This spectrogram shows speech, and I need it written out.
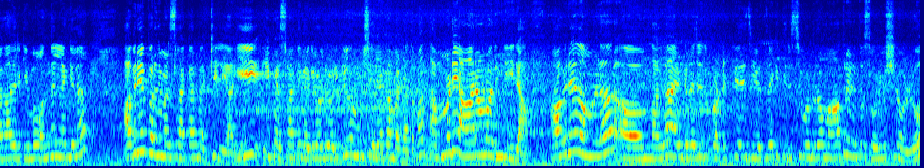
ആകാതിരിക്കുമ്പോൾ ഒന്നല്ലെങ്കിൽ അവരെ പറഞ്ഞ് മനസ്സിലാക്കാൻ പറ്റില്ല. ഈ ഈ പേഴ്സണാലിറ്റി മേഖലകളിൽ ഒരിക്കലും നമുക്ക് ശരിയാക്കാൻ പറ്റാത്ത. അപ്പം നമ്മുടെ ആരാണോ അതിന്റെ ഇര അവരെ നമ്മൾ നല്ല എൻകറേജ് ചെയ്ത് പ്രൊട്ടക്റ്റ് ചെയ്ത് ജീവിതത്തിലേക്ക് തിരിച്ചു കൊണ്ടുവരാൻ മാത്രമേ ഇതിനകത്ത് സൊല്യൂഷനുള്ളൂ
